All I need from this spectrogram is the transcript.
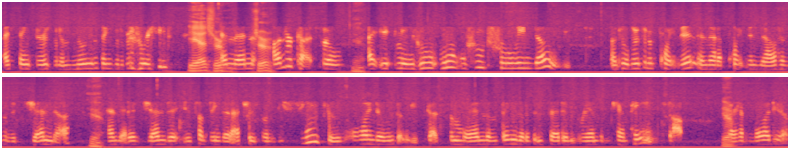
I think there's been a million things that have been raised Yeah, sure. and then sure. undercut. So, Yeah. I, I mean, who, who who truly knows until there's an appointment, and that appointment now has an agenda, Yeah. and that agenda is something that actually is going to be seen through. All I know is that we've got some random things that have been said in random campaign stuff. Yeah. I have no idea.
